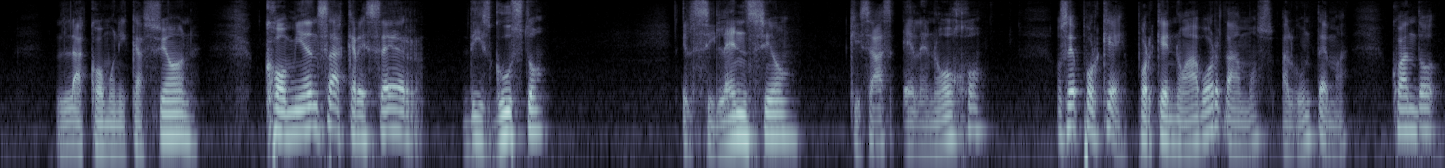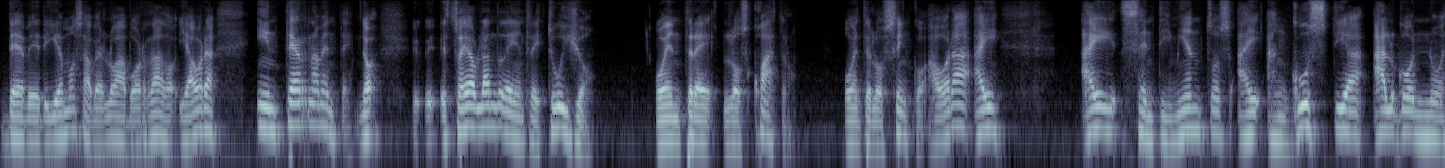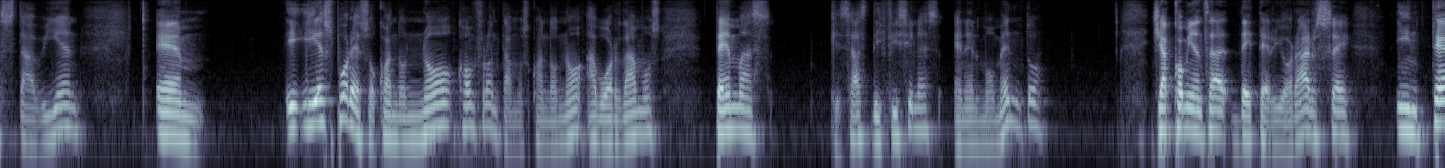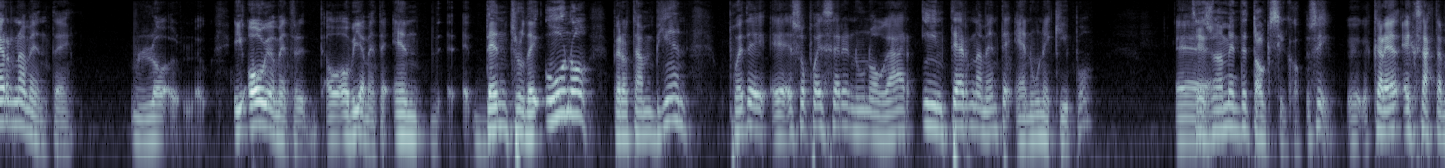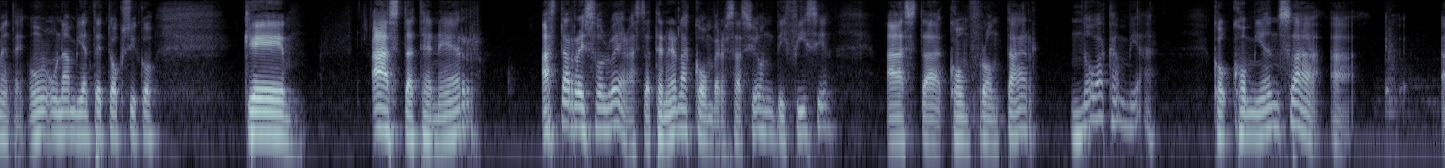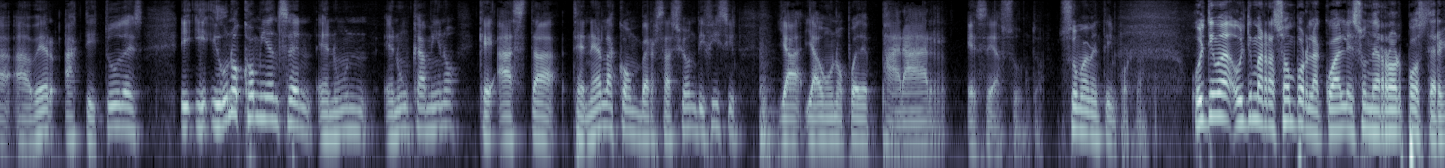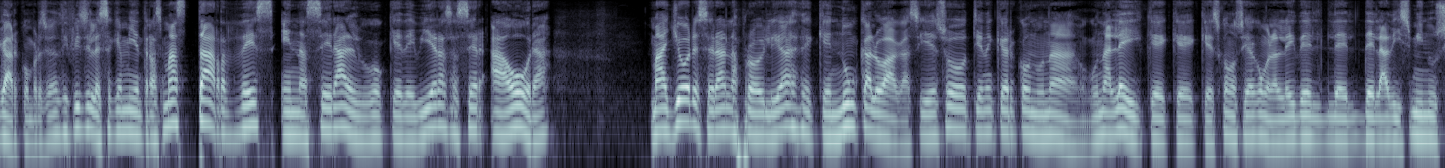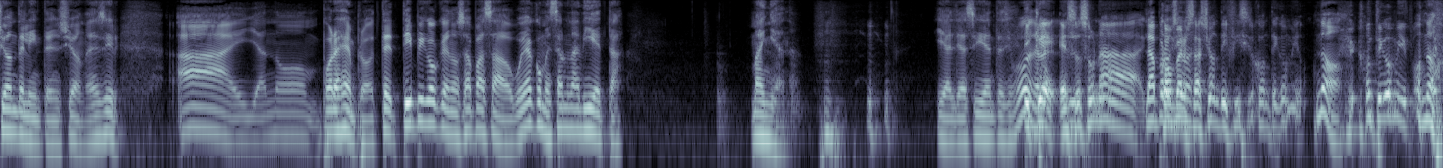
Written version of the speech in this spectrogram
la comunicación, comienza a crecer disgusto, el silencio, quizás el enojo o sea, ¿por qué? Porque no abordamos algún tema cuando deberíamos haberlo abordado. Y ahora, internamente, no, estoy hablando de entre tú y yo, o entre los cuatro, o entre los cinco. Ahora hay, hay sentimientos, hay angustia, algo no está bien. Em, y, y es por eso, cuando no confrontamos, cuando no abordamos temas quizás difíciles en el momento, ya comienza a deteriorarse internamente. y obviamente, obviamente en, dentro de uno, pero también puede, eso puede ser en un hogar internamente, en un equipo. sí, es un ambiente tóxico. Sí, exactamente, un, ambiente tóxico que hasta tener, hasta resolver, hasta tener la conversación difícil, hasta confrontar, no va a cambiar comienza a, a, ver actitudes y, uno comienza en, un, en, un, camino que hasta tener la conversación difícil ya, ya uno puede parar ese asunto. Sumamente importante. Última, última razón por la cual es un error postergar conversaciones difíciles es que mientras más tardes en hacer algo que debieras hacer ahora, mayores serán las probabilidades de que nunca lo hagas. Y eso tiene que ver con una, una ley que, que, es conocida como la ley de, de, la disminución de la intención. Es decir, ay, ya no. Por ejemplo, típico que nos ha pasado, voy a comenzar una dieta mañana. Y al día siguiente decimos, ¿Y qué? ¿Eso es una conversación difícil contigo mismo? No. ¿Contigo mismo? No,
